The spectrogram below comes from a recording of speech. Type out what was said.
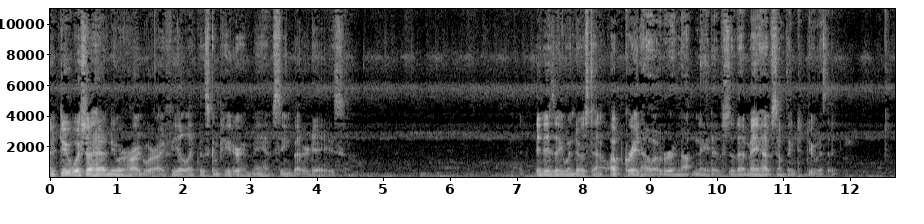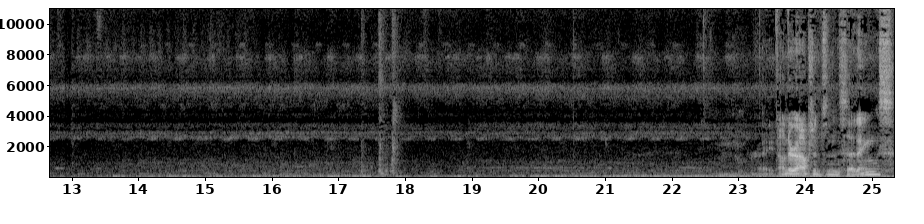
I do wish I had newer hardware. I feel like this computer may have seen better days. It is a Windows 10 upgrade, however, and not native, so that may have something to do with it. Right, under options and settings,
